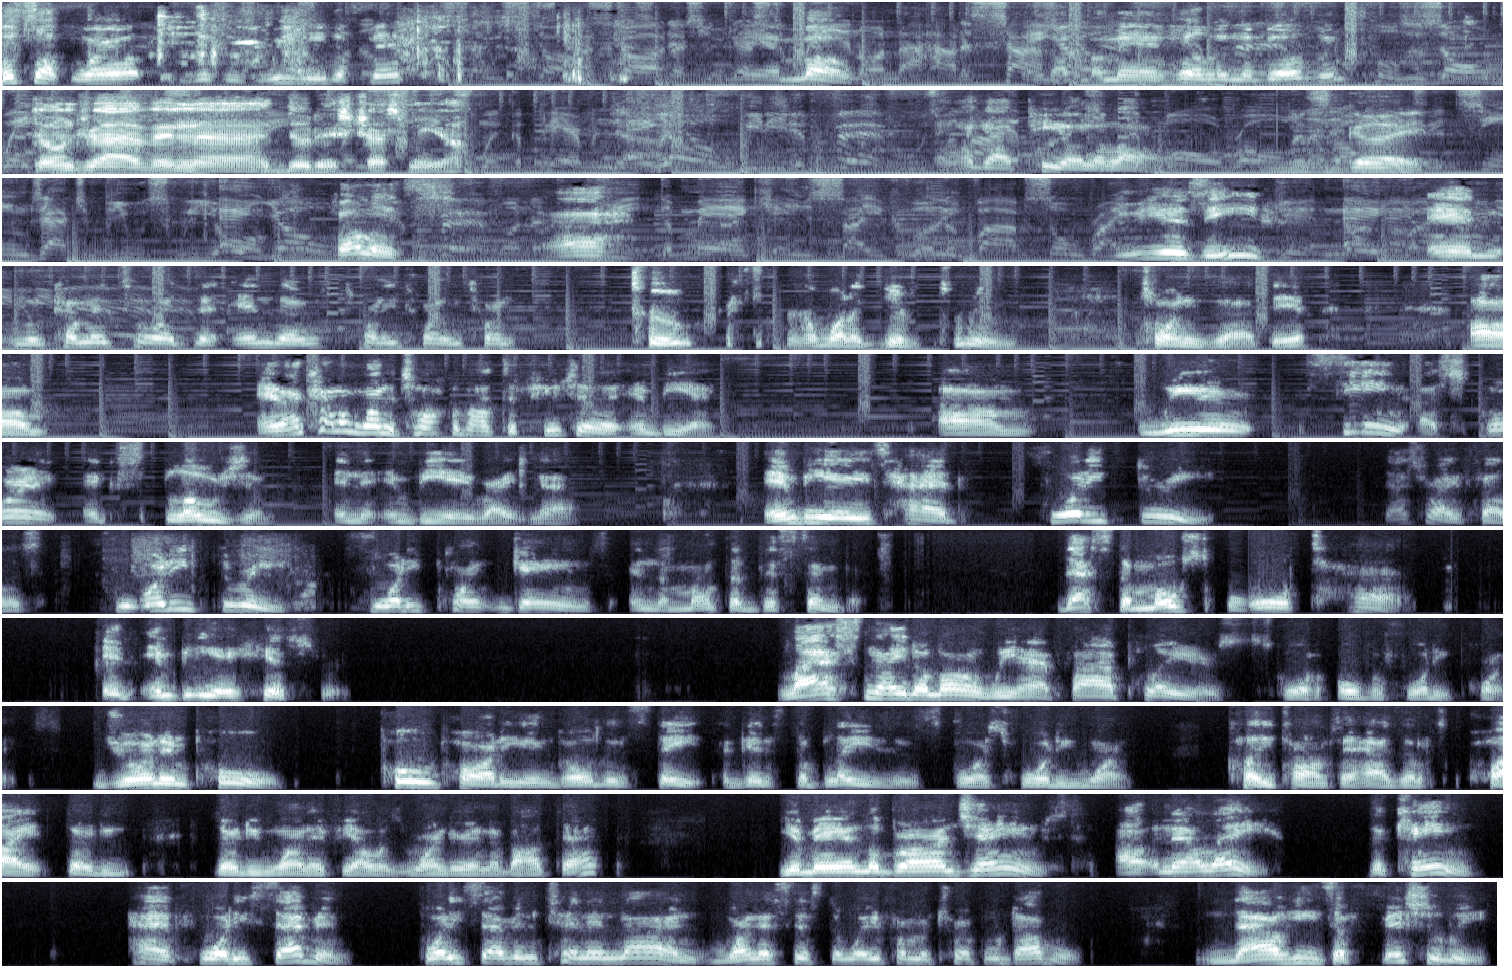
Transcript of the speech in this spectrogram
What's up, world? This is We Need a Fifth. And Mo. Got my man Hill in the building. Don't drive and uh, do this. Trust me, yo. I got P on the line. It's good. Fellas, uh, New Year's Eve. And we're coming towards the end of 2022. I want to give too many 20s out there. Um, and I kind of want to talk about the future of the NBA. Um, we're seeing a scoring explosion in the NBA right now. NBA's had 43, that's right, fellas, 43 40 point games in the month of December. That's the most all time in NBA history. Last night alone, we had five players score over 40 points. Jordan Poole, pool party in Golden State against the Blazers, scores 41. Klay Thompson has a quiet 30, 31, if y'all was wondering about that. Your man LeBron James out in LA, the King, had 47, 47, 10, and 9, one assist away from a triple double. Now he's officially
